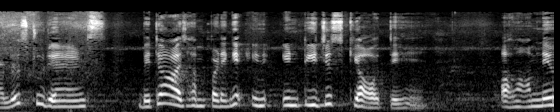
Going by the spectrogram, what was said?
हेलो स्टूडेंट्स बेटा, आज हम पढ़ेंगे इंटीजर्स क्या होते हैं? अब हमने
